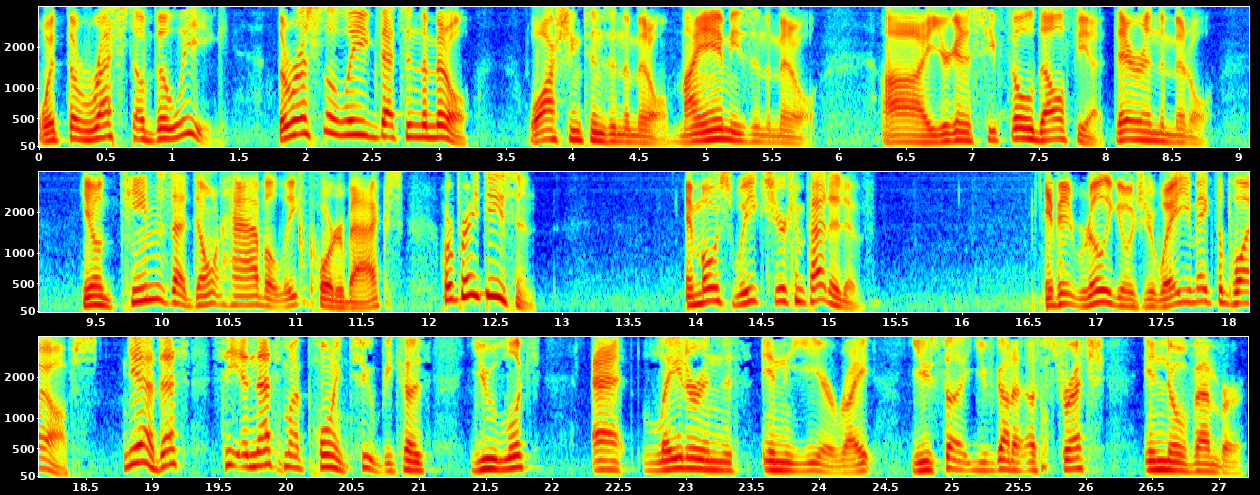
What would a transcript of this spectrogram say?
with the rest of the league. The rest of the league that's in the middle. Washington's in the middle. Miami's in the middle. Uh, you're going to see Philadelphia. They're in the middle. You know, teams that don't have elite quarterbacks are pretty decent. And most weeks, you're competitive. If it really goes your way, you make the playoffs. Yeah, that's see, and that's my point too, because you look at later in this in the year, right? You saw you've got a, a stretch in November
